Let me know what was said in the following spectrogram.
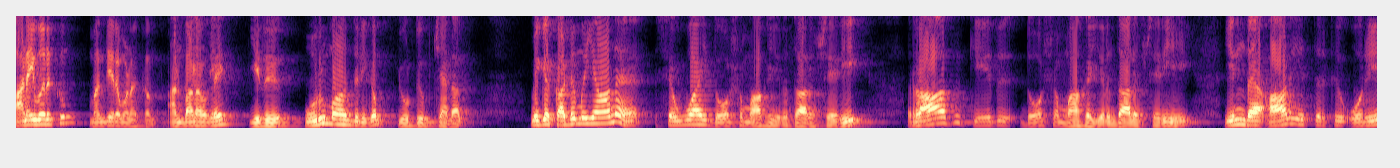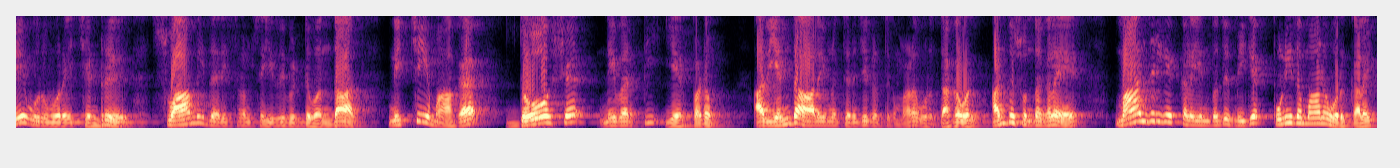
அனைவருக்கும் மந்திர வணக்கம். அன்பானவர்களே இது உருமாந்திரிகம் யூடியூப் சேனல். மிக கடுமையான செவ்வாய் தோஷமாக இருந்தாலும் சரி ராகு கேது தோஷமாக இருந்தாலும் சரி இந்த ஆலயத்திற்கு ஒரே ஒரு முறை சென்று சுவாமி தரிசனம் செய்துவிட்டு வந்தால் நிச்சயமாக தோஷ நிவர்த்தி ஏற்படும். அது எந்த ஆலயம்னு தெரிஞ்சுக்கிறதுக்கு முன்னால் ஒரு தகவல். அன்பு சொந்தங்களே மாந்திரிக கலை என்பது மிக புனிதமான ஒரு கலை.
